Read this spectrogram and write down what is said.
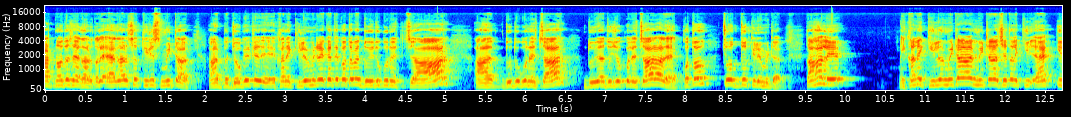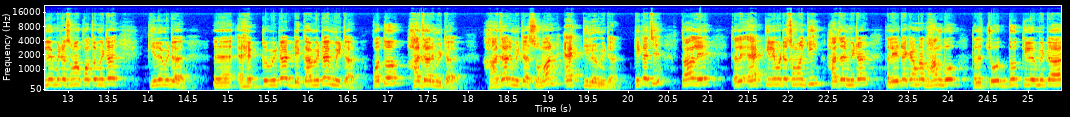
আট, নয়, দশ, এগারো। তাহলে এগারোশো তিরিশ মিটার। আর যোগের এখানে কিলোমিটার ক্ষেত্রে কত হবে? দুই দুগুণে চার, আর দু দুগুণে চার, দুই আর দুই যোগ করলে চার আর এক, কত? চোদ্দ কিলোমিটার। তাহলে এখানে কিলোমিটার আর মিটার আছে, তাহলে এক কিলোমিটার সময় কত metre? Kilometre hectometre, decametre, metre, কত? হাজার মিটার। হাজার মিটার সমান এক কিলোমিটার, ঠিক আছে? তাহলে তাহলে এক কিলোমিটার সমান কি? হাজার মিটার। তাহলে এটাকে আমরা ভাঙবো। তাহলে চোদ্দ কিলোমিটার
